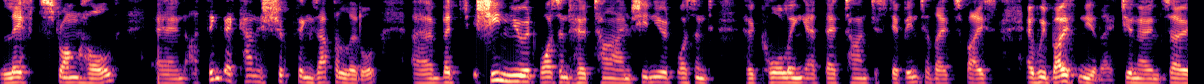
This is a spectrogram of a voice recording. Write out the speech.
left stronghold, and I think that kind of shook things up a little. Um, but she knew it wasn't her time. She knew it wasn't her calling at that time to step into that space. And we both knew that, you know. And so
